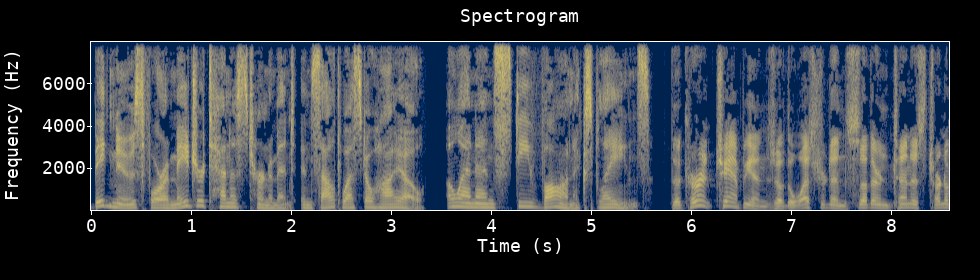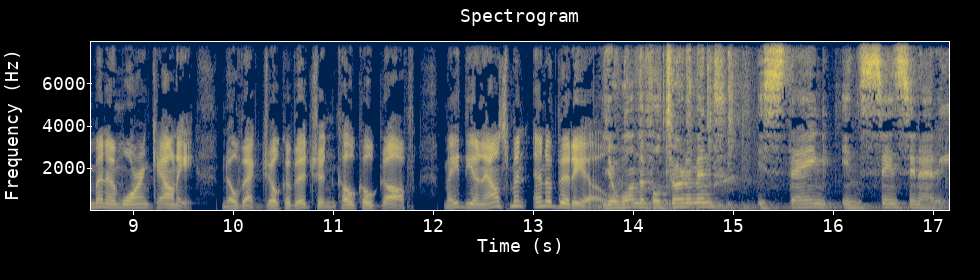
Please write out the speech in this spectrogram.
Big news for a major tennis tournament in southwest Ohio. ONN's Steve Vaughn explains. The current champions of the Western and Southern Tennis Tournament in Warren County, Novak Djokovic and Coco Gauff, made the announcement in a video. Your wonderful tournament is staying in Cincinnati.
